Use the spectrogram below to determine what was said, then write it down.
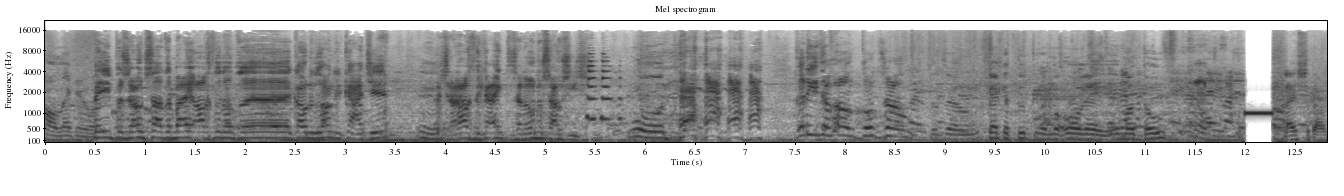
Oh, lekker hoor. Peper, zout staat erbij achter dat eh, koude drankenkaartje. Als je daarachter kijkt, zijn er ook nog sausjes. Wow, Geniet ervan, tot zo! dat zo gekke toeter in mijn oren heen. Helemaal doof. Luister dan.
